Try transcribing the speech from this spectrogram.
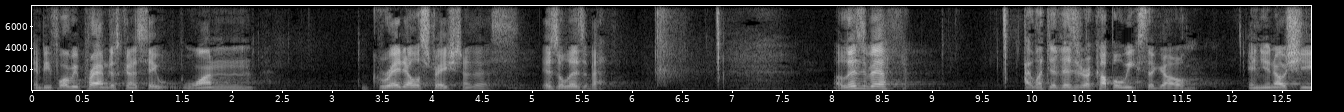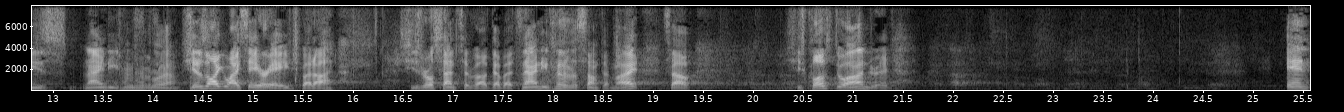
And before we pray, I'm just going to say one great illustration of this is Elizabeth. Elizabeth I went to visit her a couple weeks ago, and you know she's 90. she doesn't like when I say her age, but uh, she's real sensitive about that. But it's 90 something, right? So she's close to 100. And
